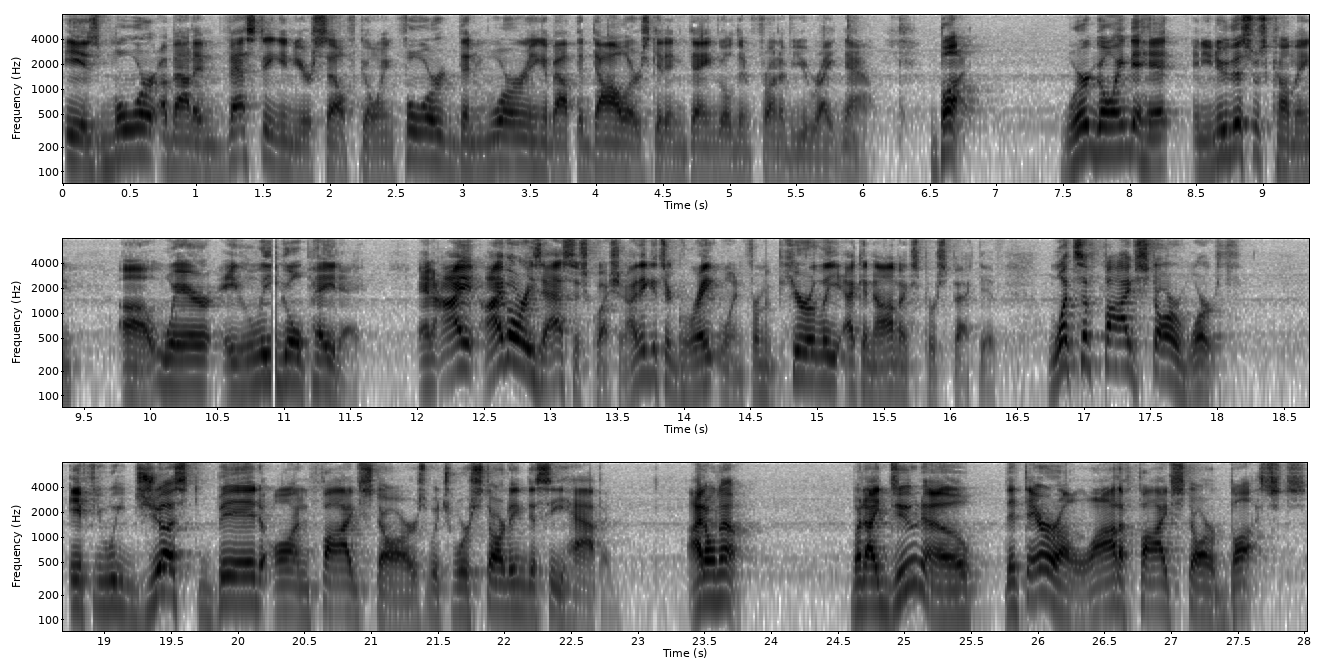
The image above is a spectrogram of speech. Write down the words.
is more about investing in yourself going forward than worrying about the dollars getting dangled in front of you right now. But we're going to hit, and you knew this was coming, uh, where a legal payday. And I, I've always asked this question. I think it's a great one from a purely economics perspective. What's a five star worth if we just bid on five stars, which we're starting to see happen? I don't know. But I do know that there are a lot of five star busts.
